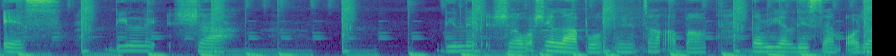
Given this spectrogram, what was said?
is dili siya dili siya wa siya labot when you talk about the realism or the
